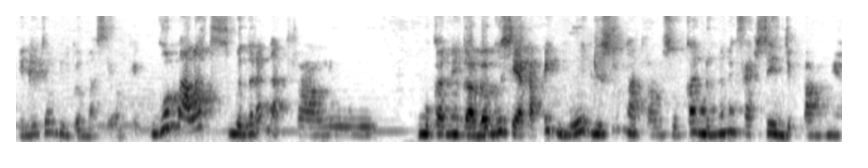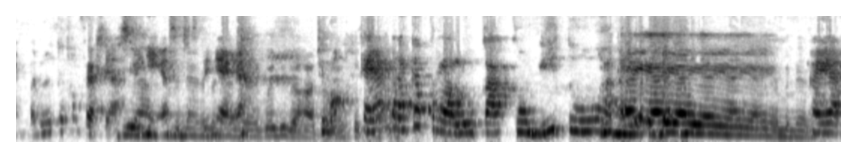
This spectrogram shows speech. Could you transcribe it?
jadi tuh juga masih oke gue malah sebenarnya nggak terlalu bukannya nggak bagus ya tapi gue justru nggak terlalu suka dengan versi Jepangnya padahal itu kan versi aslinya ya benar, aslinya ya. Gue juga gak cuma terlalu suka. kayak mereka terlalu kaku gitu Iya, iya, iya, iya, iya, iya, iya, benar. kayak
